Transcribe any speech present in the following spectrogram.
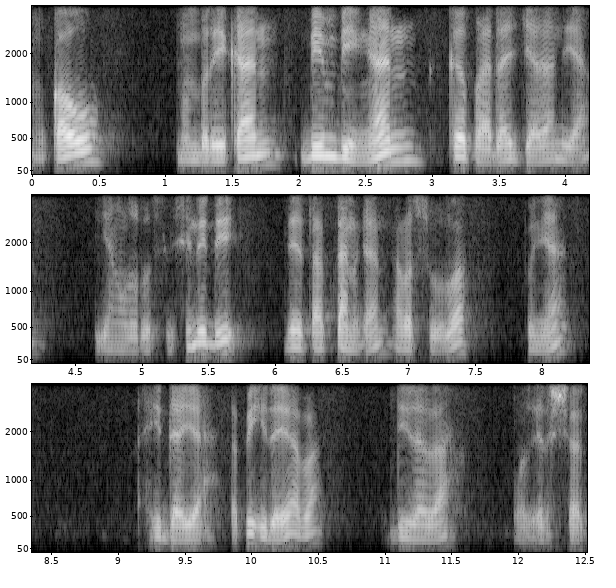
engkau memberikan bimbingan kepada jalan yang yang lurus. Di sini di, ditetapkan kan Rasulullah punya hidayah, tapi hidayah apa? Dilalah wal irsyad.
